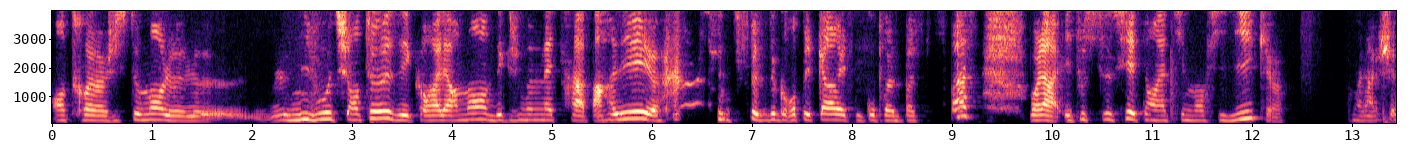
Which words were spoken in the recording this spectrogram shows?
entre justement le, le, niveau de chanteuse et corollairement, dès que je me mettrai à parler, euh, une espèce de grand écart et qu'on ne comprenne pas ce qui se passe. Voilà, et tout ceci étant intimement physique, voilà, je,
